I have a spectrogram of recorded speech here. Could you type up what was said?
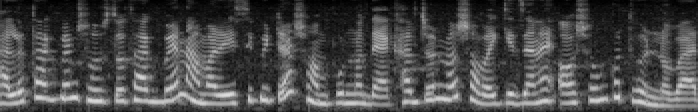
ভালো থাকবেন, সুস্থ থাকবেন। আমার রেসিপিটা সম্পূর্ণ দেখার জন্য সবাইকে জানাই অসংখ্য ধন্যবাদ।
